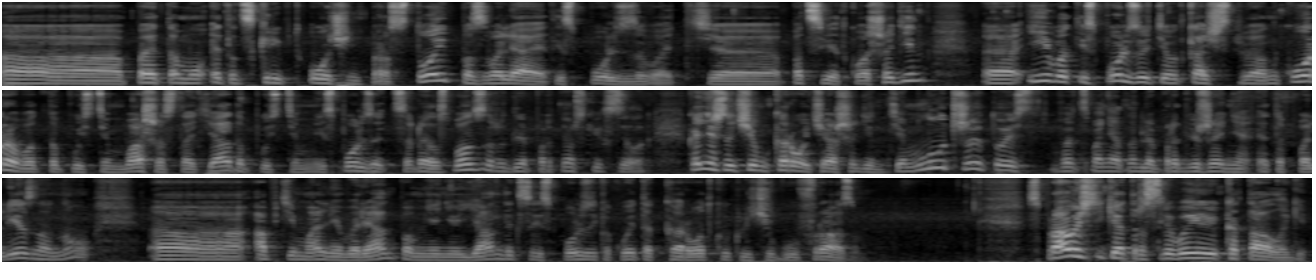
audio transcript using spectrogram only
А, поэтому этот скрипт очень простой, позволяет использовать э, подсветку H1. Э, и вот используйте вот в качестве анкора, вот допустим, ваша статья, допустим, использовать CRL спонсоры для партнерских ссылок. Конечно, чем короче H1, тем лучше, то есть, понятно, для продвижения это полезно, но э, оптимальный вариант, по мнению Яндекса, использовать какую-то короткую ключевую фразу. Справочники, отраслевые каталоги.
